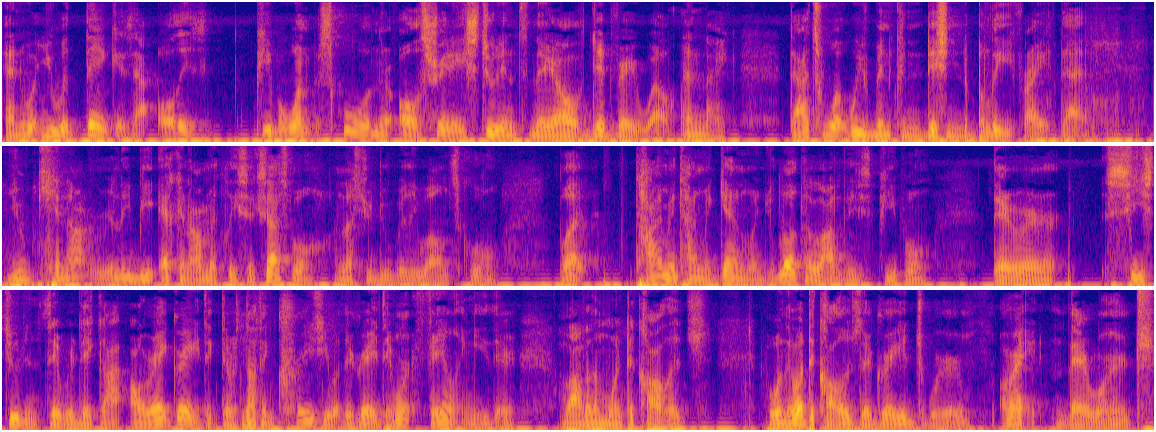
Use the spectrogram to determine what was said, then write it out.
And what you would think is that all these people went to school and they're all straight A students and they all did very well. And like that's what we've been conditioned to believe right? That you cannot really be economically successful unless you do really well in school. But time and time again, when you look, a lot of these people, they were C students. They were they got all right grades. Like there was nothing crazy about their grades. They weren't failing either. A lot of them went to college. But when they went to college, their grades were all right. There weren't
